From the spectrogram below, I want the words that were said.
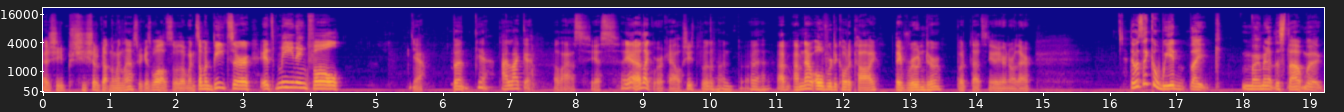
And she she should have gotten the win last week as well, so that when someone beats her, it's meaningful. Yeah, but yeah, I like her. Alas, yes, yeah, I like Raquel. She's uh, uh, I'm I'm now over Dakota Kai. They've ruined her, but that's neither here nor there. There was like a weird like moment at the start where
